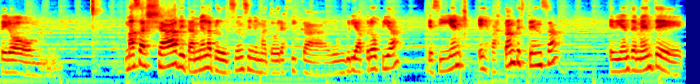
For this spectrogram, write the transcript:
pero mm, más allá de también la producción cinematográfica de Hungría propia, que si bien es bastante extensa, evidentemente,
